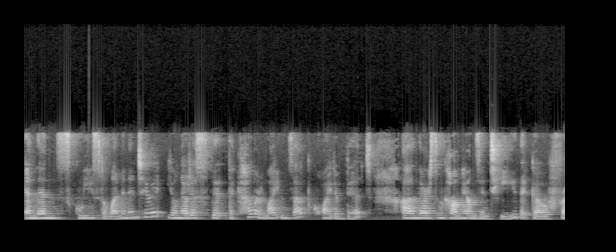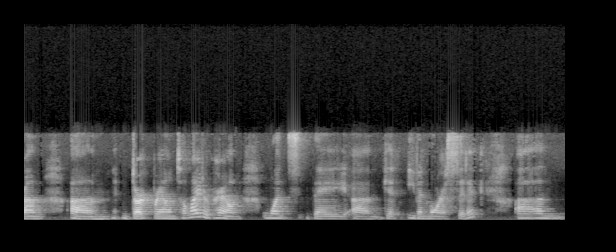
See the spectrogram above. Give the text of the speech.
and then squeezed a lemon into it, you'll notice that the color lightens up quite a bit. Um, there are some compounds in tea that go from um, dark brown to lighter brown once they um, get even more acidic. Um,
